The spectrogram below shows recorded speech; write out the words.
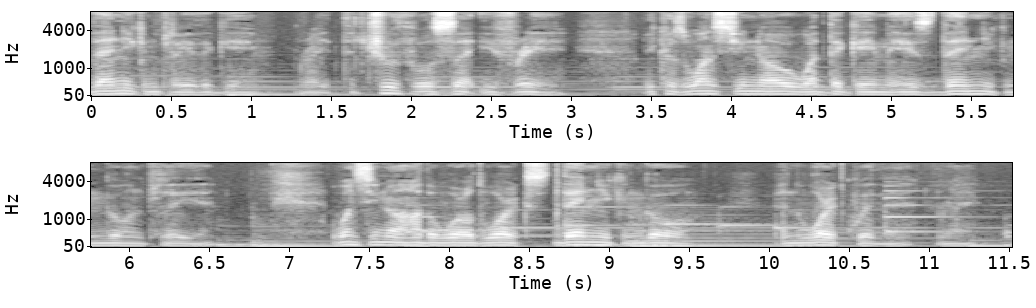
then you can play the game, right? The truth will set you free. Because once you know what the game is, then you can go and play it. Once you know how the world works, then you can go and work with it, right?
